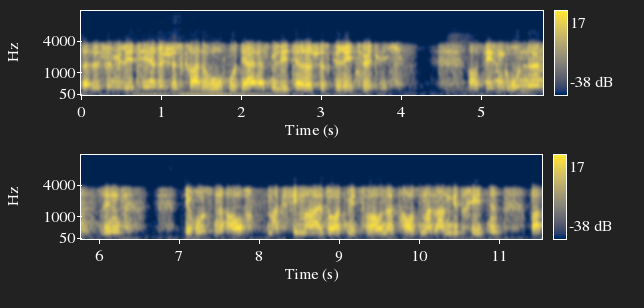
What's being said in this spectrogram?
Das ist für militärisches, gerade hochmodernes militärisches Gerät tödlich. Aus diesem Grunde sind die Russen auch maximal dort mit 200.000 Mann angetreten, was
